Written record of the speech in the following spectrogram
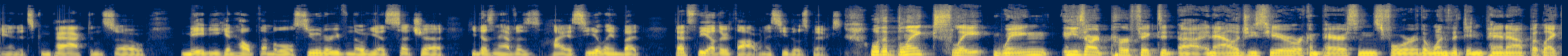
and it's compact and so maybe he can help them a little sooner even though he has such a he doesn't have as high a ceiling but that's the other thought when I see those picks. Well, the blank slate wing, these aren't perfect uh, analogies here or comparisons for the ones that didn't pan out, but like,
